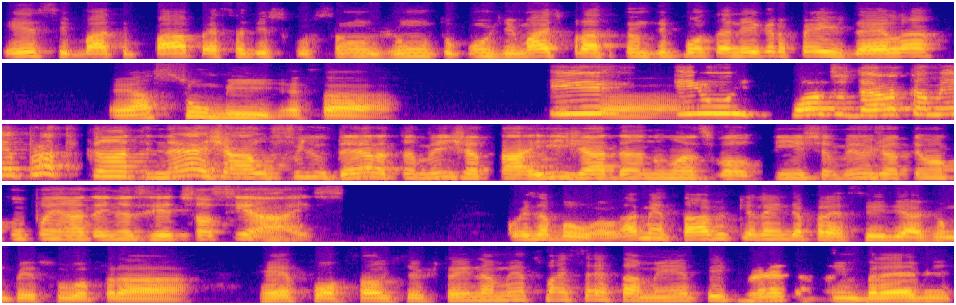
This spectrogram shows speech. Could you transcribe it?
esse bate-papo, essa discussão junto com os demais praticantes de Ponta Negra fez dela é, assumir essa, e, e o esposo dela também é praticante, né? Já o filho dela também já está aí, já dando umas voltinhas também, eu já tenho acompanhado aí nas redes sociais. Coisa boa. Lamentável que ele ainda precise de João Pessoa para reforçar os seus treinamentos, mas certamente Verdade. em breve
